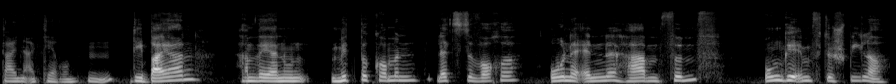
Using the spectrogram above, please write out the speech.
deine Erklärung. Hm. Die Bayern haben wir ja nun mitbekommen letzte Woche ohne Ende haben fünf ungeimpfte Spieler.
